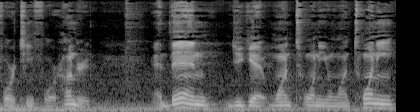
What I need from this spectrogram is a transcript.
14,400. And then you get 120 and 120,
